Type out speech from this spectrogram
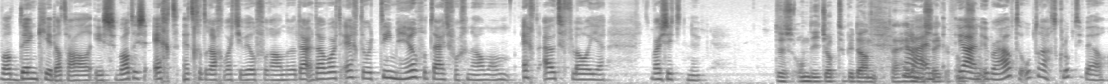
wat denk je dat er al is? Wat is echt het gedrag wat je wil veranderen? Daar, daar wordt echt door het team heel veel tijd voor genomen om echt uit te vlooien. Waar zit het nu? Dus om die job to be done, daar helemaal zeker van Ja, en überhaupt de opdracht, klopt die wel?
